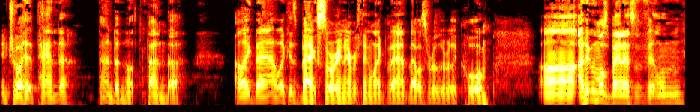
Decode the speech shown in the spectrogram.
enjoy the panda, panda not panda. I like that. I like his backstory and everything like that. That was really really cool. Uh, I think the most badass villain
